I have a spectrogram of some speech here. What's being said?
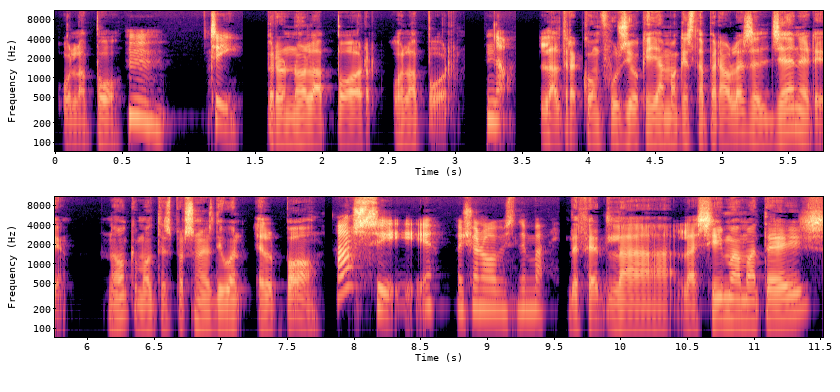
o la por, Mm. Sí. però no la por o la por. No. L'altra confusió que hi ha amb aquesta paraula és el gènere, no? que moltes persones diuen el por. Ah, sí? Això no ho he vist mai. De fet, la, la Xima mateix,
